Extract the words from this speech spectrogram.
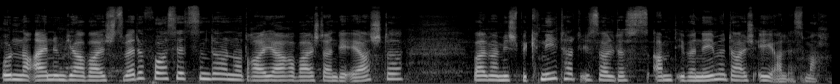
Und nach einem Jahr war ich zweite Vorsitzende und nach drei Jahren war ich dann die erste weil man mich bekniet hat, ich soll das Amt übernehmen, da ich eh alles mache.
